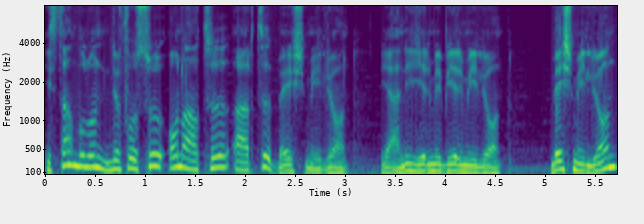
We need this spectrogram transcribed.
İstanbul'un nüfusu 16 artı 5 milyon yani 21 milyon. 5 milyon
